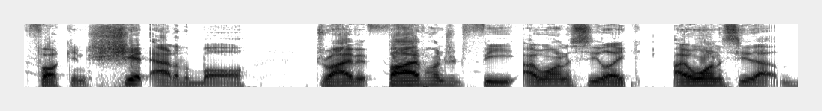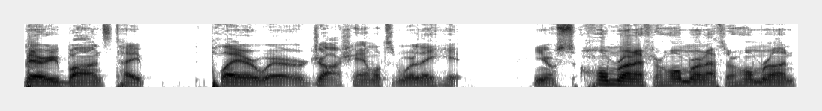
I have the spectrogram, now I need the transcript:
fucking shit out of the ball, drive it 500 feet. I want to see like I want to see that Barry Bonds type player where or Josh Hamilton where they hit you know, home run after home run after home run,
